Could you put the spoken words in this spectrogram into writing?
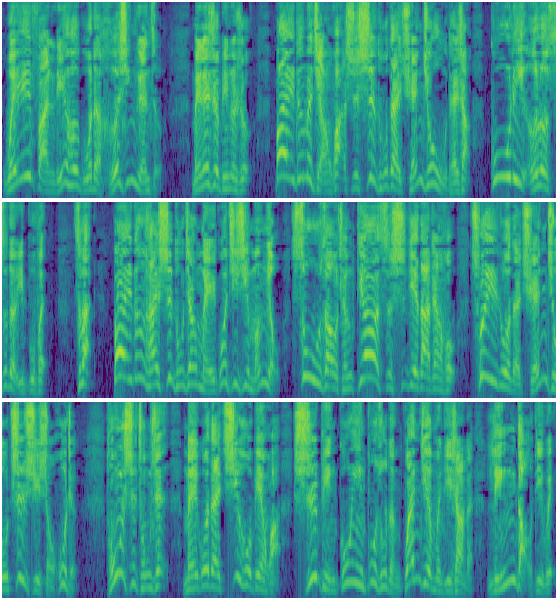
违反联合国的核心原则。美联社评论说，拜登的讲话是试图在全球舞台上孤立俄罗斯的一部分。此外，拜登还试图将美国及其盟友塑造成第二次世界大战后脆弱的全球秩序守护者，同时重申美国在气候变化、食品供应不足等关键问题上的领导地位。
